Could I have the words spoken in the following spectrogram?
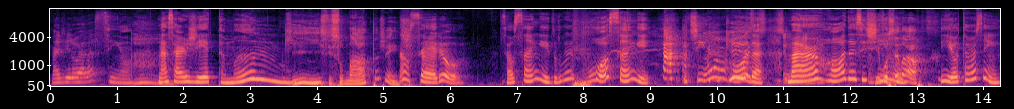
mas virou ela assim, ó. na sarjeta. Mano! Que isso, isso mata, gente. Não, sério. Saiu sangue, tudo voou sangue. E tinha uma roda, maior roda assistindo. E você lá? E eu tava assim,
